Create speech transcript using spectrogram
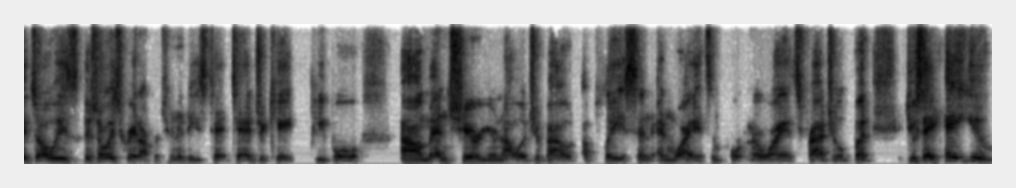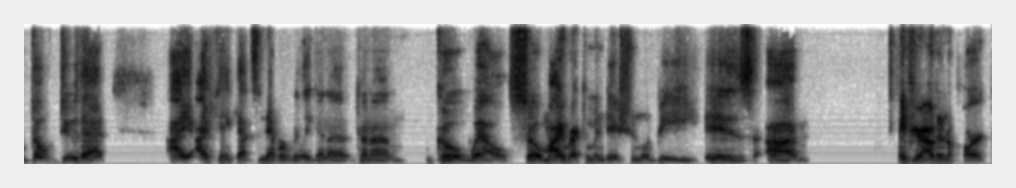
it's always there's always great opportunities to, to educate people um, and share your knowledge about a place and, and why it's important or why it's fragile but if you say hey you don't do that i i think that's never really gonna gonna go well so my recommendation would be is um, if you're out in a park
